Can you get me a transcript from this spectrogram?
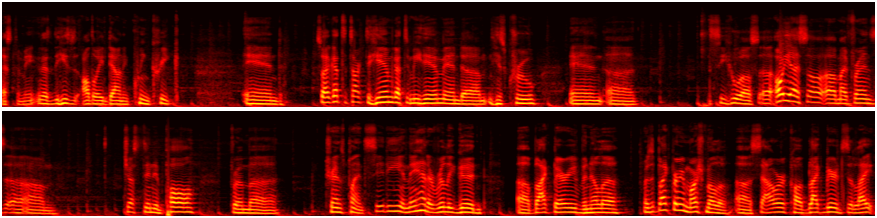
estimate That he's all the way down in queen creek and so i got to talk to him got to meet him and um, his crew and uh, see who else uh, oh yeah i saw uh, my friends uh, um, justin and paul from transplant city and they had a really good blackberry vanilla was it blackberry marshmallow sour called blackbeard's delight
